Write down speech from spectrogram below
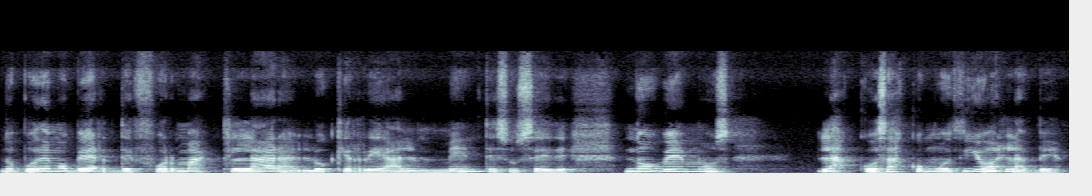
no podemos ver de forma clara lo que realmente sucede no vemos las cosas como Dios las ve,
